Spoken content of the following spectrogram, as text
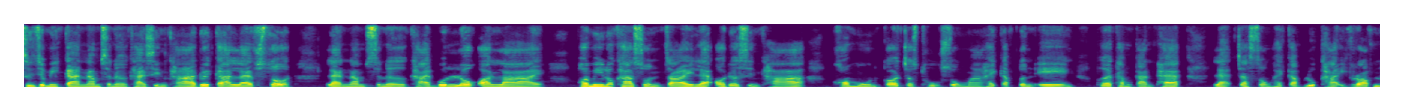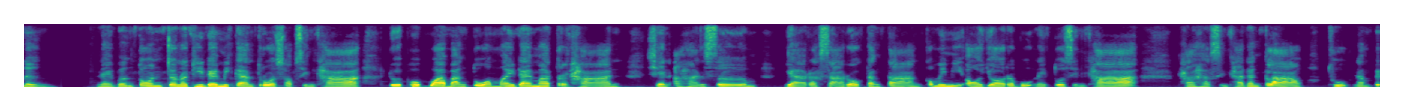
ซึ่งจะมีการนำเสนอขายสินค้าด้วยการไลฟ์สด และนำเสนอขายบนโลกออนไลน์ พอมีลูกค้าสนใจและออเดอร์สินค้า ข้อมูลก็จะถูกส่งมาให้กับตนเอง เพื่อทำการแพ็คและจะส่งให้กับลูกค้าอีกรอบหนึ่ง ในเบื้องต้นเจ้าหน้าที่ได้มีการตรวจสอบสินค้า โดยพบว่าบางตัวไม่ได้มาตรฐาน เช่นอาหารเสริมยารักษาโรคต่างๆ ก็ไม่มีออยระบุในตัวสินค้า ถ้าหากสินค้าดังกล่าว ถูกนำไป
